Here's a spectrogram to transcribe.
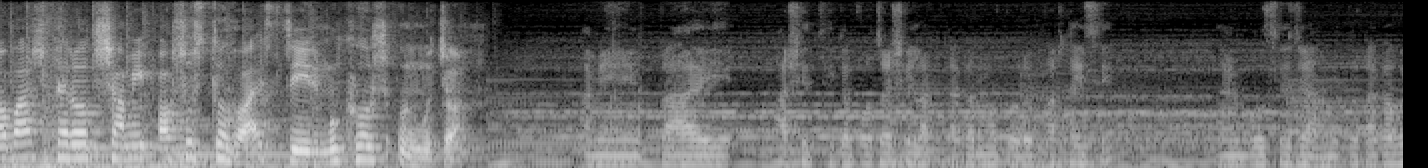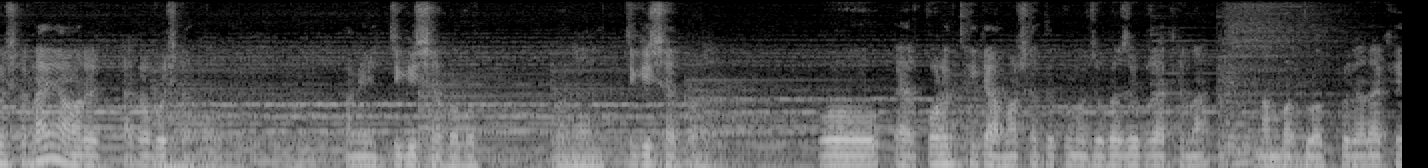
প্রবাস ফেরত স্বামী অসুস্থ হওয়ায় স্ত্রীর মুখোশ উন্মোচন। আমি প্রায় আশি থেকে পঁচাশি লাখ টাকার মতো ওরে পাঠাইছি। আমি বলছি যে, আমি তো টাকা পয়সা নাই, আমার টাকা পয়সা দাও আমি চিকিৎসা করব মানে চিকিৎসা করা ও এরপরের থেকে আমার সাথে কোনো যোগাযোগ রাখে না, নাম্বার ব্লক করে রাখে।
